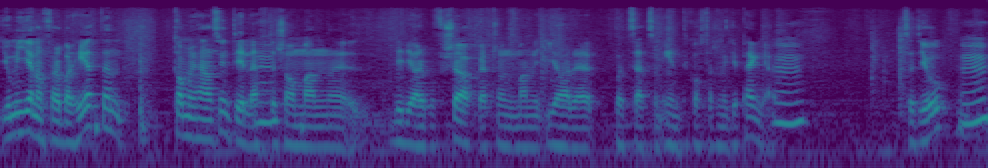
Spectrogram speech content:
Jo men genomförbarheten tar man ju hänsyn till Mm. eftersom man eh, vill göra det på försök och eftersom man gör det på ett sätt som inte kostar så mycket pengar. Mm. Så att jo, Mm.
